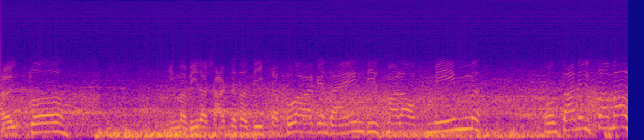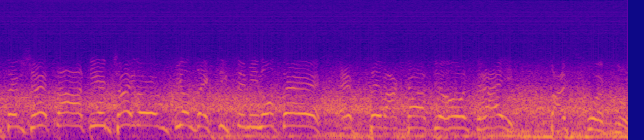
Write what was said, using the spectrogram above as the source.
Hölzl, immer wieder schaltet er sich hervorragend ein, diesmal auf Mim. Und dann ist da Marcel Schretter, die Entscheidung, 64. Minute, FC Wacker Tirol 3, Salzburg 0.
